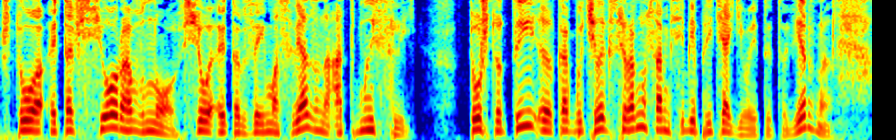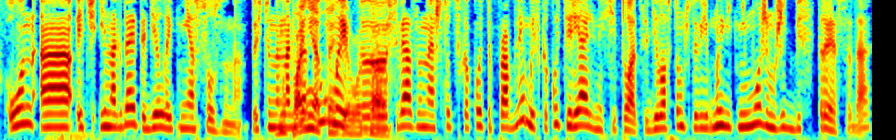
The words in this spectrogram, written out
что это все равно, все это взаимосвязано от мыслей. То, что ты, э, как бы человек все равно сам себе притягивает это, верно? Он а, иногда это делает неосознанно. То есть он Ну, иногда понятное думает, дело, да. э, связанное что-то с какой-то проблемой, с какой-то реальной ситуацией. Дело в том, что мы ведь не можем жить без стресса, да.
